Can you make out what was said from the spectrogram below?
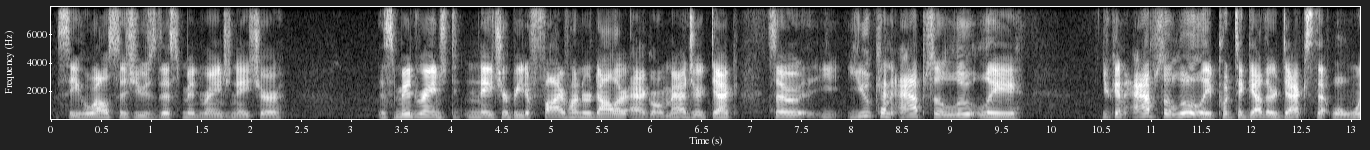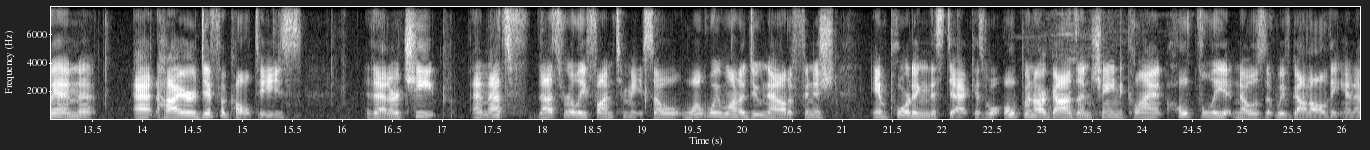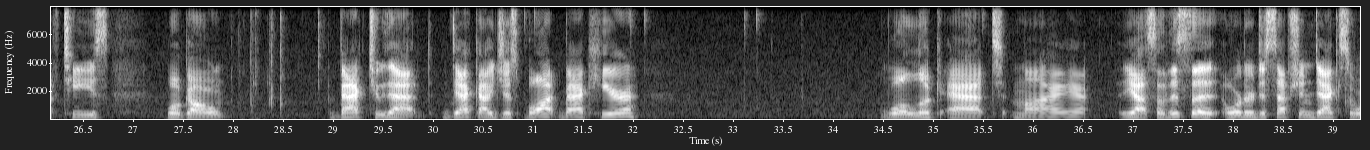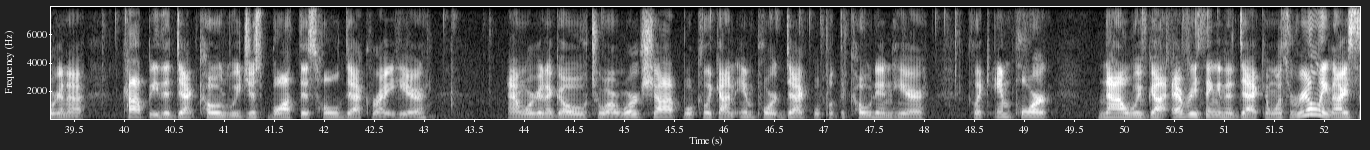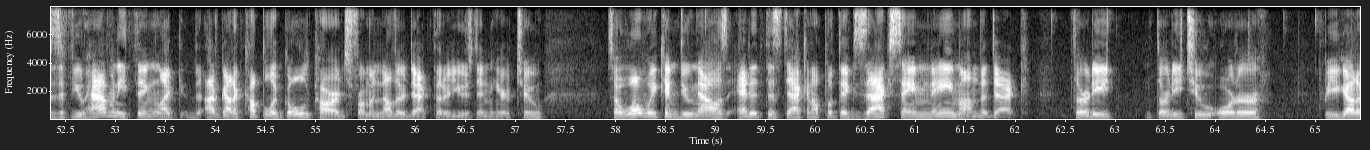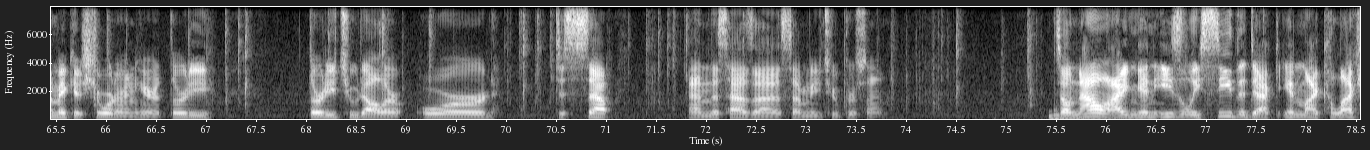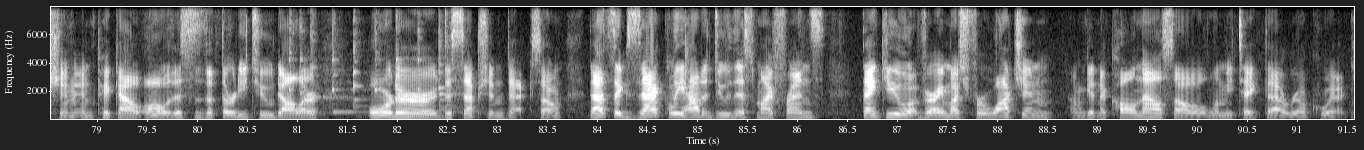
See who else has used this mid-range nature. This mid-range nature beat a $500 aggro magic deck. So you can absolutely you can absolutely put together decks that will win at higher difficulties that are cheap. And that's that's really fun to me. So what we want to do now to finish importing this deck is we'll open our Gods Unchained client. Hopefully it knows that we've got all the NFTs. We'll go back to that deck I just bought back here. We'll look at my... Yeah, so this is the Order Deception deck. So we're going to copy the deck code. We just bought this whole deck right here. And we're going to go to our workshop. We'll click on import deck. We'll put the code in here. Click import. Now we've got everything in the deck. And what's really nice is if you have anything like... I've got a couple of gold cards from another deck that are used in here too. So what we can do now is edit this deck. And I'll put the exact same name on the deck. 30, 32 order. But you got to make it shorter in here. 30, $32 ord decept and this has a 72%. So now I can easily see the deck in my collection and pick out, oh, this is the $32 order deception deck. So that's exactly how to do this, my friends. Thank you very much for watching. I'm getting a call now, so let me take that real quick.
